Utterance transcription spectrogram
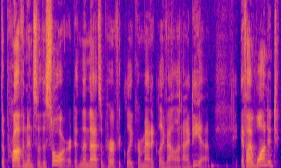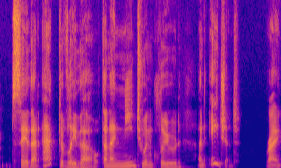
the provenance of the sword, and then that's a perfectly grammatically valid idea. If I wanted to say that actively, though, then I need to include an agent, right?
